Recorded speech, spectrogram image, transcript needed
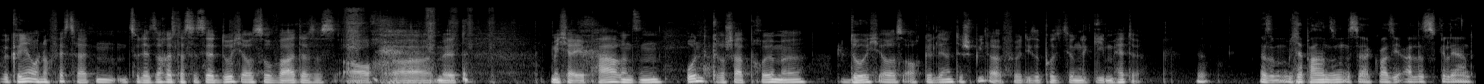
wir können ja auch noch festhalten zu der Sache, dass es ja durchaus so war, dass es auch äh, mit Michael Parensen und Grisha Prömel durchaus auch gelernte Spieler für diese Position gegeben hätte. Also Micha Pahnsen ist ja quasi alles gelernt.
